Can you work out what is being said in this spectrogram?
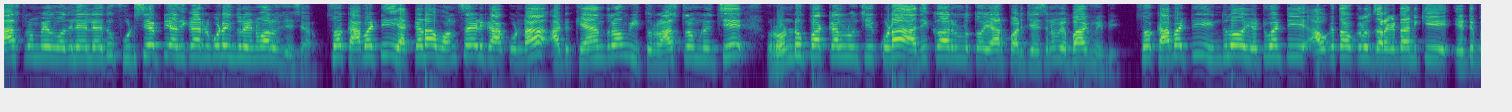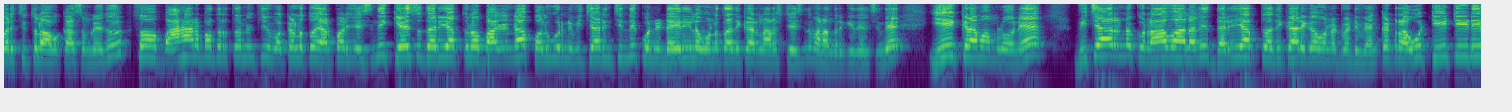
రాష్ట్రం మీద వదిలేదు ఫుడ్ సేఫ్టీ అధికారిని కూడా ఇందులో ఇన్వాల్వ్ చేశారు. సో కాబట్టి ఎక్కడా వన్ సైడ్ కాకుండా అటు కేంద్రం ఇటు రాష్ట్రం నుంచి రెండు పక్కల నుంచి కూడా అధికారులతో ఏర్పాటు చేసిన విభాగం ఇది. సో కాబట్టి ఇందులో ఎటువంటి అవకతవకలు జరగడానికి ఎట్టి పరిస్థితుల్లో అవకాశం లేదు. సో ఆహార భద్రత నుంచి ఒకళ్ళతో ఏర్పాటు చేసింది. కేసు దర్యాప్తులో భాగంగా పలువురిని విచారించింది. కొన్ని డైరీల ఉన్నతాధికారులను అరెస్ట్ చేసింది. మనందరికీ తెలిసిందే. ఈ క్రమంలోనే విచారణకు రావాలని దర్యాప్తు అధికారిగా ఉన్నటువంటి వెంకట్రావు టీటీడీ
